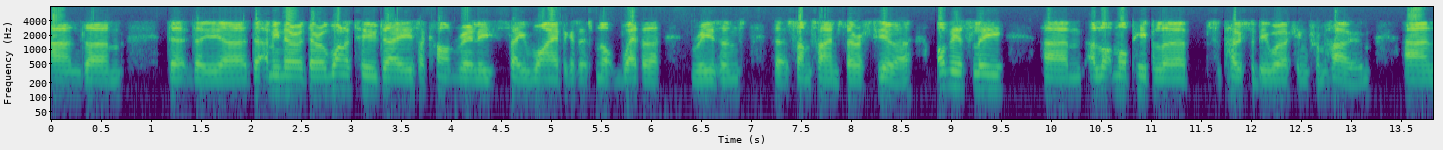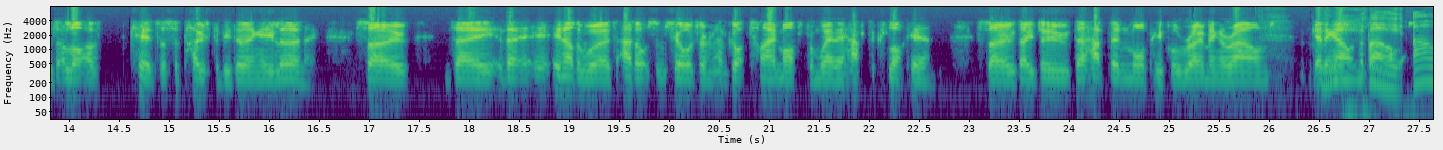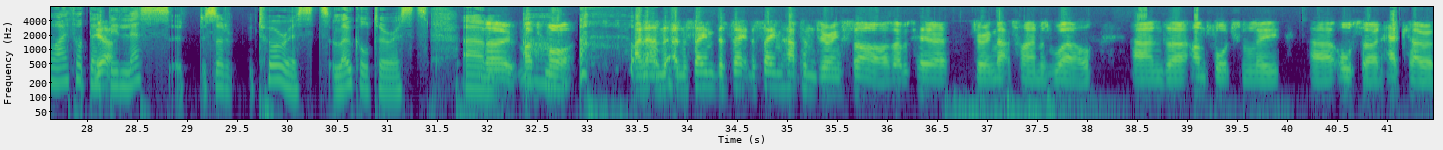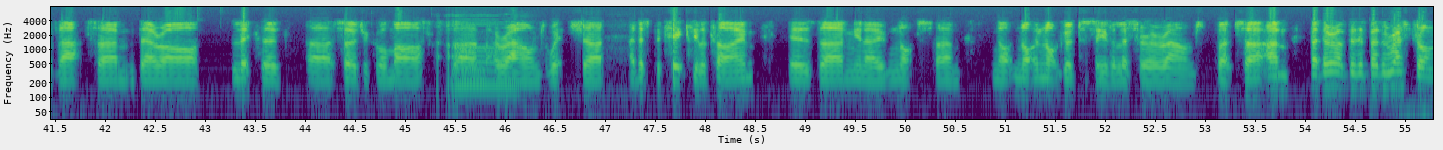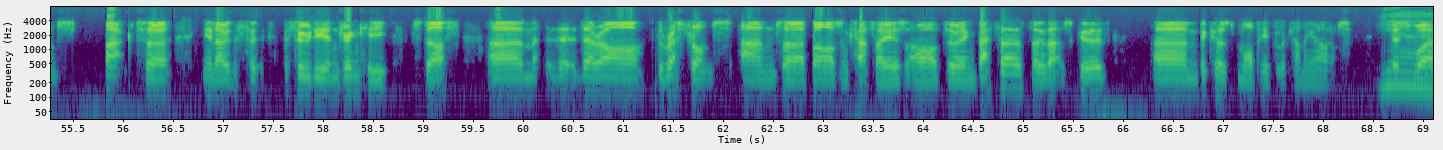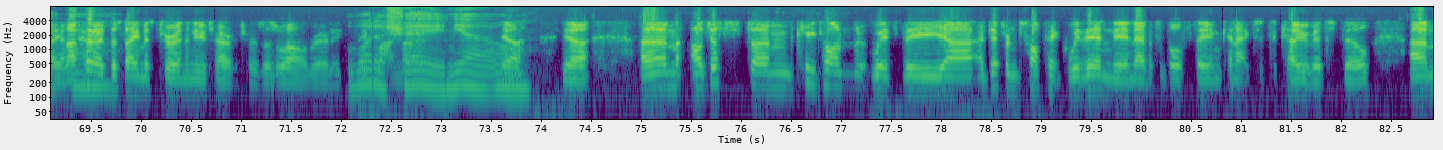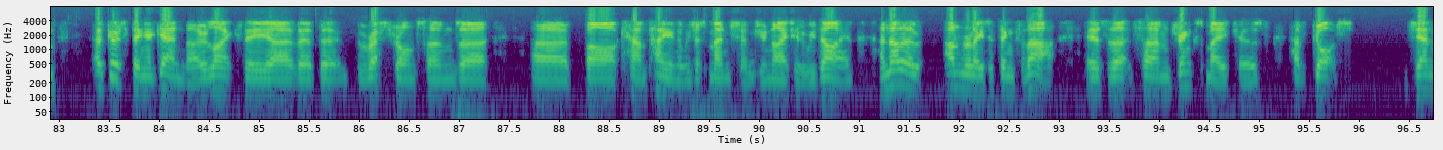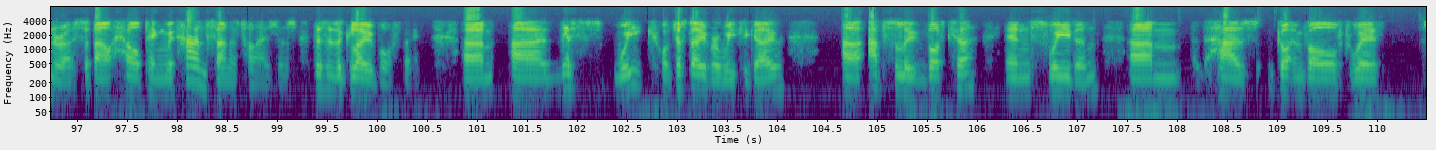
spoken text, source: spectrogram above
and um, the the, uh, the I mean there are there are one or two days I can't really say why because it's not weather reasons that sometimes there are fewer. Obviously, um, a lot more people are supposed to be working from home, and a lot of kids are supposed to be doing e-learning. So they, they, in other words, adults and children have got time off from where they have to clock in. So they do. There have been more people roaming around, getting out and about. Really? Oh, I thought there'd Yeah. be less uh, sort of tourists, local tourists. Um, no, much oh. more. And, and and the same the same the same happened during SARS. I was here during that time as well, and uh, unfortunately, uh, also an echo of that. Um, there are littered uh, surgical masks um, Oh. around, which uh, at this particular time is um, you know not. Um, not, not not good to see the litter around, but uh, um, but there are but, but the restaurants back to you know the, f- the foodie and drinky stuff. Um, th- there are the restaurants and uh, bars and cafes are doing better, so that's good um, because more people are coming out yeah. this way. And I've oh, heard the same is true in the new territories as well. Really, What a shame. Yeah. oh. Yeah. Yeah. Um, I'll just um, keep on with the uh, a different topic within the inevitable theme connected to COVID. Still, um, a good thing again though, like the uh, the, the, the restaurant and uh, uh, bar campaign that we just mentioned, United We Dine. Another unrelated thing to that is that um, drinks makers have got generous about helping with hand sanitizers. This is a global thing. Um, uh, this week, or just over a week ago, uh, Absolut Vodka in Sweden um, has got involved with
